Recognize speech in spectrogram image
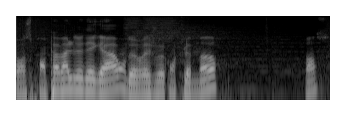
On se prend pas mal de dégâts. On devrait jouer contre le mort. pense.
